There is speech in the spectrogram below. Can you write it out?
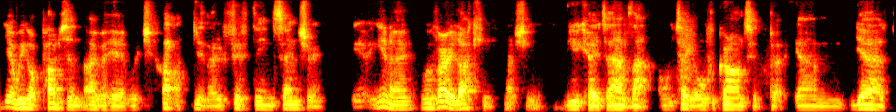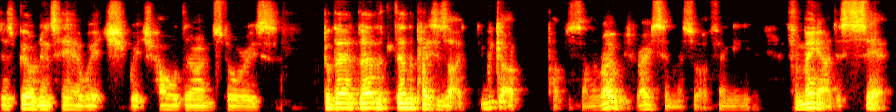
yeah we got pubs in over here which are you know 15th century. You know we're very lucky actually UK to have that. We take it all for granted, but um, yeah, there's buildings here which which hold their own stories. But they're they're the, they're the places that I, we got just on the road was very similar sort of thing. For me, I just sit.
